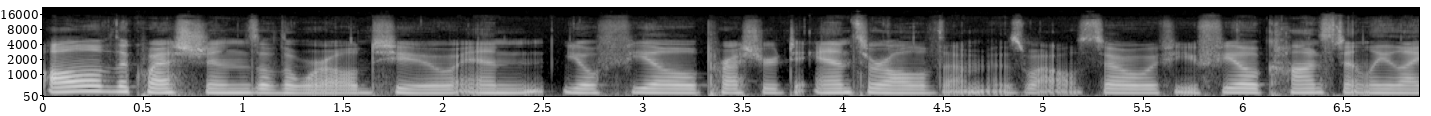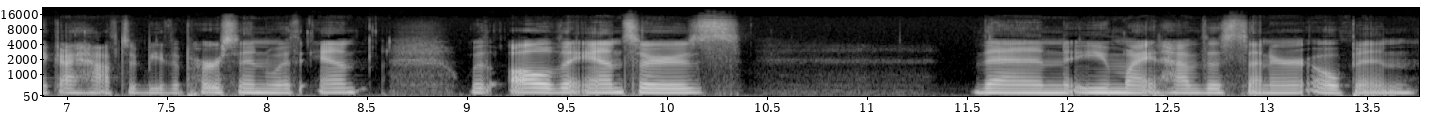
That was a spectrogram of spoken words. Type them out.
all of the questions of the world too, and you'll feel pressured to answer all of them as well. So if you feel constantly like I have to be the person with an- with all of the answers, then you might have the center open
